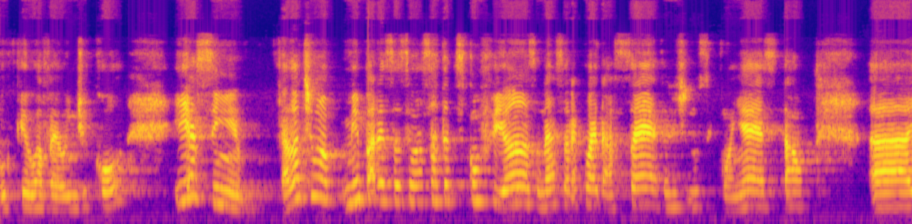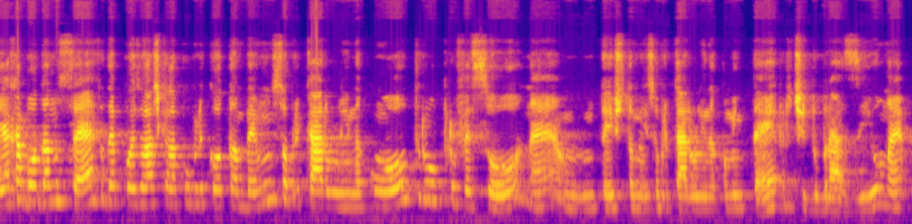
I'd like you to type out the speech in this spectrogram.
porque o Rafael indicou. E assim, ela tinha uma, me pareceu assim, uma certa desconfiança, né? Será que vai dar certo? A gente não se conhece e tal. Uh, e acabou dando certo. Depois eu acho que ela publicou também um sobre Carolina com outro professor, né? Um, texto também sobre Carolina como intérprete do Brasil, né?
